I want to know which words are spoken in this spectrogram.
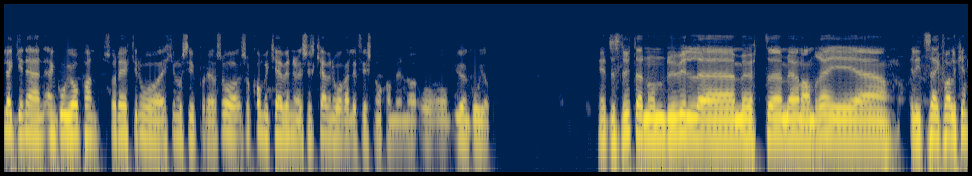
legger ned en, en, god jobb, han. Så det er ikke noe, ikke noe å si på det. Og så, så kommer Kevin inn. Jeg syns Kevin var veldig frisk nå kom inn og, og, og gjør en god jobb. Helt til slutt, er det noen du vil uh, møte mer enn andre i uh, eliteseriekvaliken?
